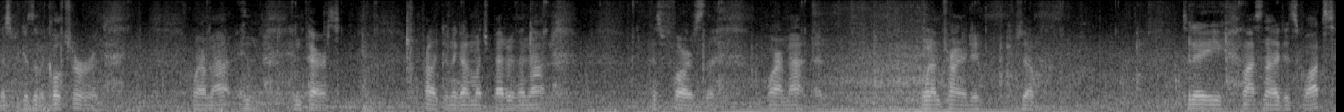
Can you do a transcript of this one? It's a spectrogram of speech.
just because of the culture and where I'm at in in Paris. Probably couldn't have gotten much better than that as far as the where I'm at and what I'm trying to do so today last night I did squats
